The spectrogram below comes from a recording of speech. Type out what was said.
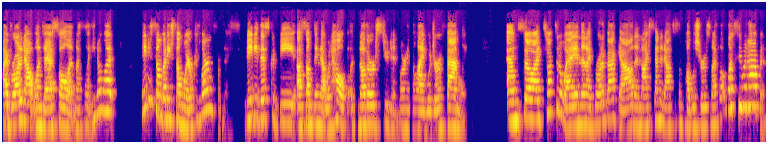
I brought it out one day. I saw it and I thought, you know what? Maybe somebody somewhere could learn from this. Maybe this could be uh, something that would help another student learning the language or a family. And so I tucked it away and then I brought it back out and I sent it out to some publishers and I thought, let's see what happens.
